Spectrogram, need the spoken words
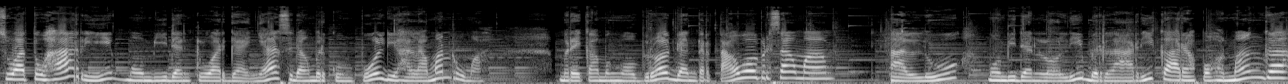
Suatu hari, Mombi dan keluarganya sedang berkumpul di halaman rumah. Mereka mengobrol dan tertawa bersama. Lalu, Mombi dan Loli berlari ke arah pohon mangga.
